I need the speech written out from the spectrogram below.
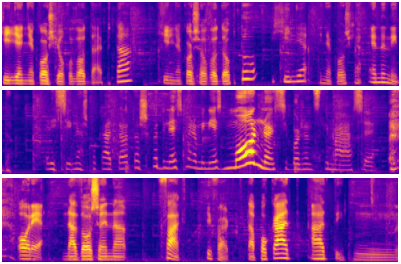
1987, 1988, 1990. Ρε, Εσύ, να σου πω κάτι τώρα, τόσο κοντινές ημερομηνίες, μόνο εσύ μπορείς να τις θυμάσαι. Ωραία. Να δώσω ένα fact. Τι fact; Να πω κάτι. Ναι.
